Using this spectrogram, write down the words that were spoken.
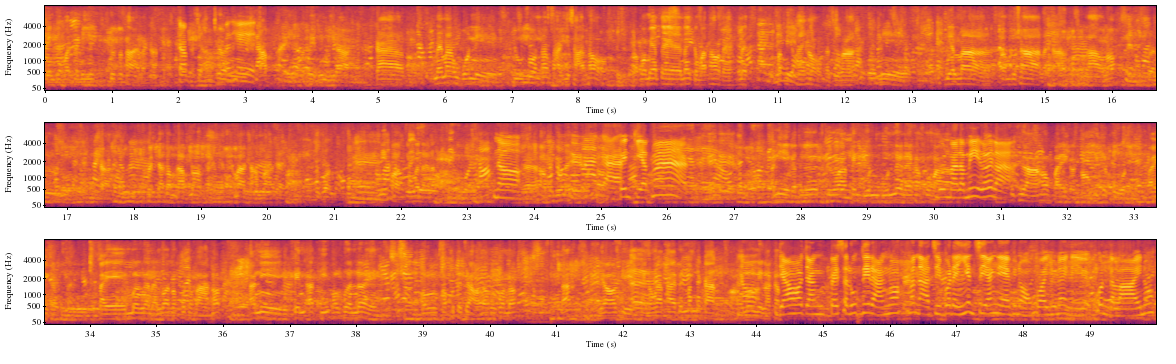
เป็นจังหวัดกระบี่จุดสุดท้ายแล้วก็กับอัญเชิญประเทศกับไอ้ประเทศอินเดียก็ในมาอุบลนี่อยู่โซนทางภาคอีสานเฮาก็บ่แม่นแต่ในจังหวัดเฮาแต่ในประเทศไทยเฮาก็สิว่ามีเมียนมากัมพูชาแล้วก็ลาวเนาะเพิ่นก็เพิ่นจะต้อนรับเนาะมากราบไหว้ทุกคนเออมีพอถึงวันไหนนะในอุบลเนาะเนาะเออเอาไปอยู่ในถือเป็นเกียรติมาก อันนี้ก็ถือถือว่าเป็นบุญบุญเลยนะครับเพราะว่าบุญบารมีเลยล่ะ เพื่อเข้าไปกับเขาพิจปูดไปกับไปเมืองอันนั้นร้อยพระพุทธบาทเนาะอันนี้เป็นอาทิของเพื่อนเลยของพระพุทธเจ้าเนาะทุกคนเนาะนะเดี๋ยวสิให้น้องอาทายเป็นบรรยากาศให้เมืองนี่แหละครับเดี๋ยวเราจังไปสรุปที่หลังเนาะมันอาจสิบ่ได้ยินเสียงแหน่พี่น้องเพราะว่าอยู่ในนี้คนก็หลายเนาะ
